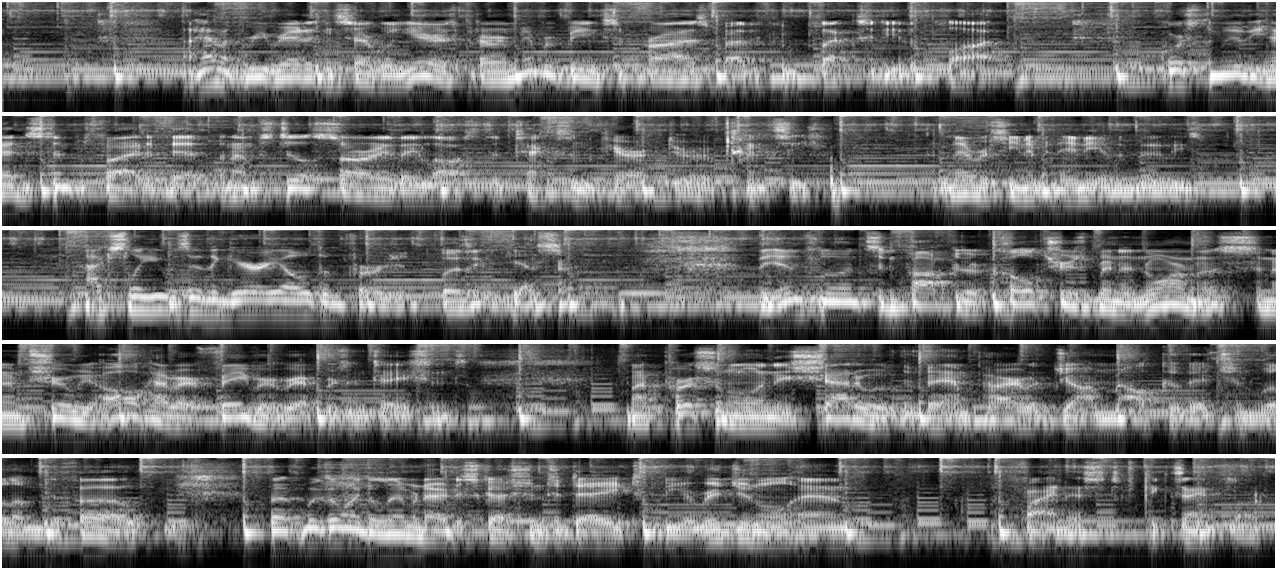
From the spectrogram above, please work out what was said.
I haven't reread it in several years, but I remember being surprised by the complexity of the plot. Of course, the movie had to simplify it a bit, but I'm still sorry they lost the Texan character of Quincy. I've never seen him in any of the movies. Actually, he was in the Gary Oldman version. Was he? Yes. The influence in popular culture has been enormous, and I'm sure we all have our favorite representations. My personal one is Shadow of the Vampire with John Malkovich and Willem Dafoe, but we're going to limit our discussion today to the original and finest exemplar.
